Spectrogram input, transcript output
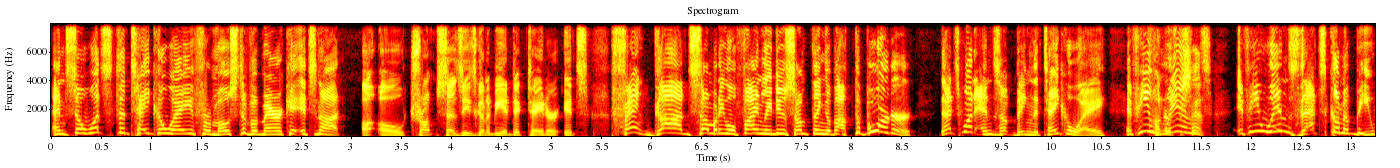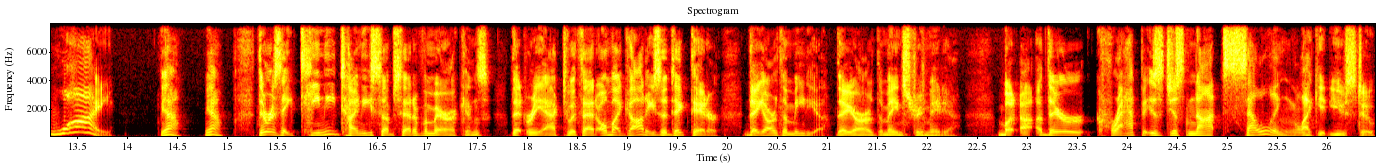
And so, what's the takeaway for most of America? It's not, uh oh, Trump says he's going to be a dictator. It's, thank God somebody will finally do something about the border. That's what ends up being the takeaway. If he 100%. wins, if he wins, that's going to be why. Yeah, yeah. There is a teeny tiny subset of Americans that react with that. Oh my God, he's a dictator. They are the media. They are the mainstream media. But uh, their crap is just not selling like it used to.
